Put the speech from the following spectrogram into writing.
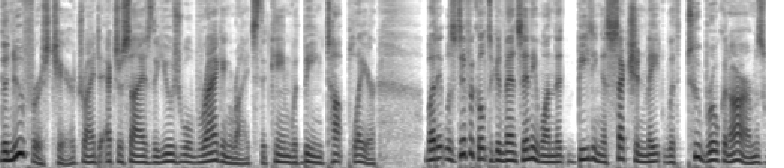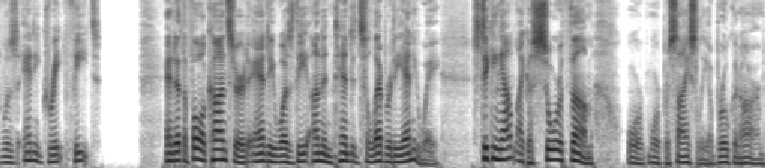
The new first chair tried to exercise the usual bragging rights that came with being top player, but it was difficult to convince anyone that beating a section mate with two broken arms was any great feat. And at the fall concert, Andy was the unintended celebrity anyway, sticking out like a sore thumb, or more precisely, a broken arm,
